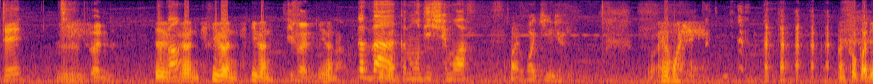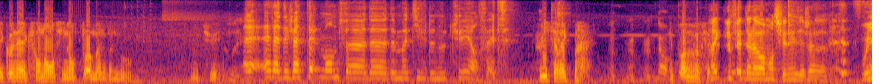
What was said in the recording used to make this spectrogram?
Steven. Steven, Steven, Steven. Steven. Steven. Le C'est bon. comme on dit chez moi. Le roi King. Ouais, ouais. Il faut pas déconner avec son nom, sinon Pomme, elle va nous, nous tuer. Ouais. Elle, elle a déjà tellement de, de- de motifs de nous tuer en fait. Oui, c'est vrai que Non, Pomme me C'est fait. vrai que le fait de l'avoir mentionné déjà. Oui,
